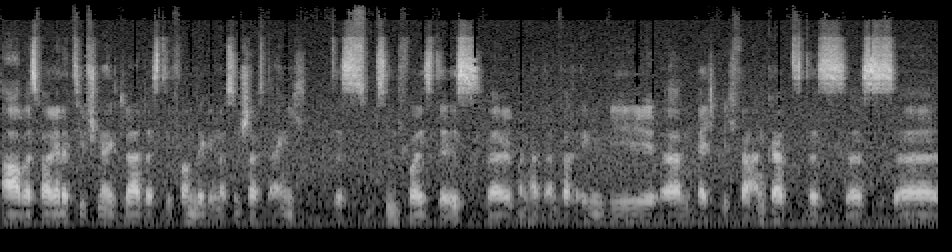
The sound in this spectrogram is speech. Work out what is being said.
aber es war relativ schnell klar, dass die Form der Genossenschaft eigentlich das Sinnvollste ist, weil man hat einfach irgendwie ähm, rechtlich verankert, dass es, äh,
